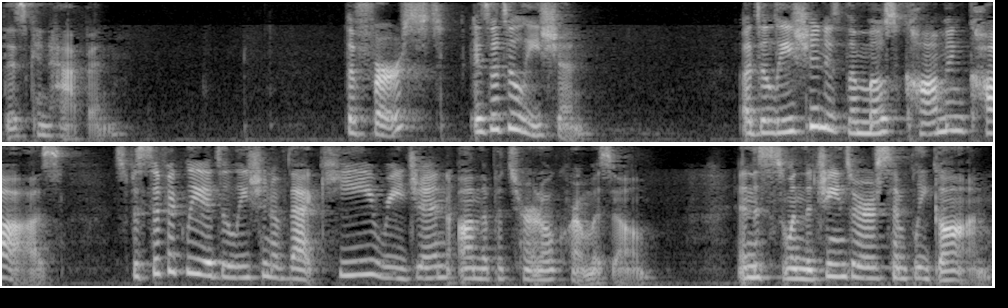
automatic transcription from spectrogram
this can happen. The first is a deletion. A deletion is the most common cause specifically a deletion of that key region on the paternal chromosome. And this is when the genes are simply gone.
